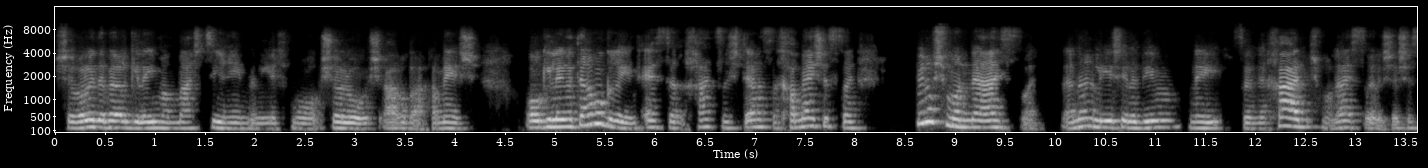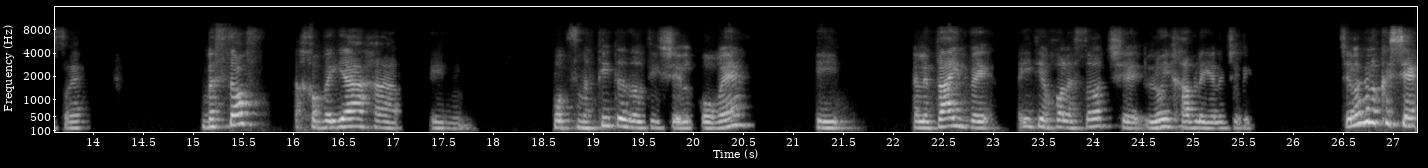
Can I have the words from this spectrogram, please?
שלא לדבר על גילאים ממש צעירים, נניח כמו שלוש, ארבע, חמש, או גילאים יותר בוגרים, עשר, אחת עשרה, שתים עשרה, חמש עשרה, אפילו שמונה עשרה. בסדר? לי יש ילדים בני עשרים ואחת, שמונה עשרה ושש עשרה. בסוף החוויה העוצמתית הזאת של הורה היא הלוואי והייתי יכול לעשות שלא יכאב לילד שלי. שלא יהיה לו קשה,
